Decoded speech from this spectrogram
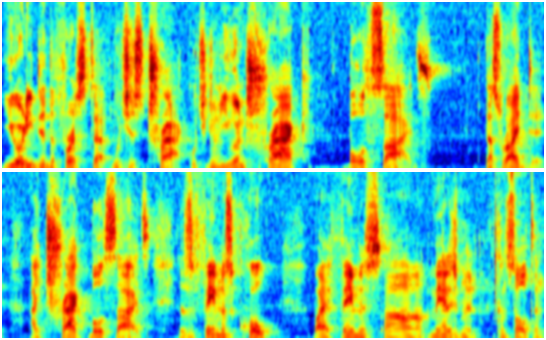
you already did the first step, which is track, which you're gonna you're gonna track both sides. That's what I did. I tracked both sides. There's a famous quote by a famous uh, management consultant.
